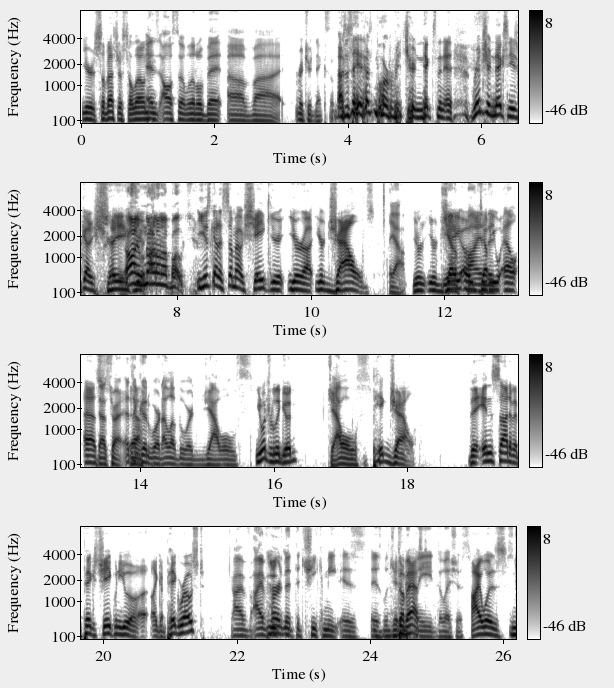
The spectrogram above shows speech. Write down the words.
your Sylvester Stallone? And also a little bit of uh, Richard Nixon. I was gonna say that's more Richard Nixon. Richard Nixon, you just gotta shake. I'm your- not on a boat. You just gotta somehow shake your your uh, your jowls Yeah, Your your You gotta J O find the- W L S. that's right. That's Yeah. a good word. I love the word jowls. You know what's really good? Jowls. Pig jowl. The inside of a pig's cheek when you uh, like a pig roast. I've I've You- heard that the cheek meat is is legitimately delicious. I was Sterling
